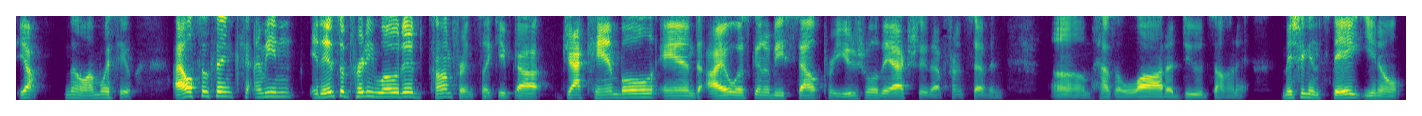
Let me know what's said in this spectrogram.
Yeah, no, I'm with you. I also think, I mean, it is a pretty loaded conference. Like you've got Jack Campbell and Iowa's going to be stout per usual. They actually, that front seven um, has a lot of dudes on it. Michigan State, you know,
